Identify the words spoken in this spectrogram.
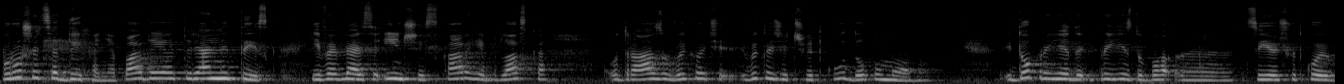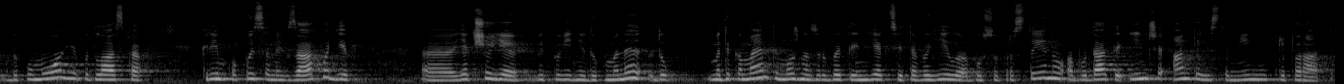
порушується дихання, падає артеріальний тиск і виявляються інші скарги, будь ласка, одразу викличе- викличіть швидку допомогу. І до приїзду е, цієї швидкої допомоги, будь ласка, крім описаних заходів, е, якщо є відповідні медикаменти, можна зробити ін'єкції та вагілу або сопростину, або дати інші антигістамінні препарати.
